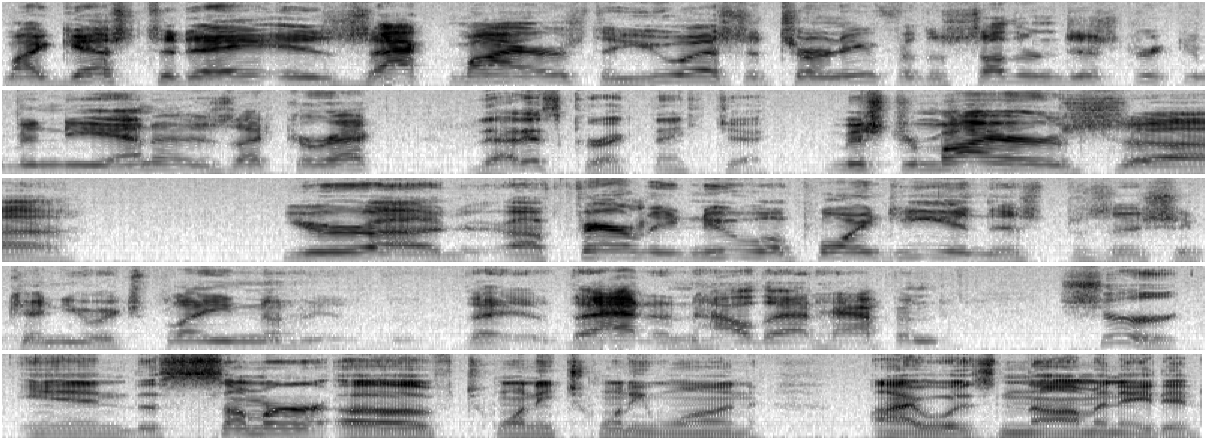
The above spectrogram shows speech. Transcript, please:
My guest today is Zach Myers, the U.S. Attorney for the Southern District of Indiana. Is that correct? That is correct. Thank you, Jay. Mr. Myers, uh, you're a, a, fairly new appointee in this position. Can you explain th- that and how that happened? Sure. In the summer of 2021, I was nominated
